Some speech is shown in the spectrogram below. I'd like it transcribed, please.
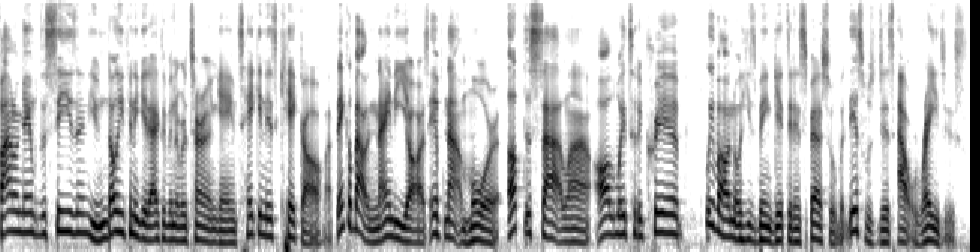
final game of the season, you know he's finna get active in the return game, taking this kickoff, I think about 90 yards, if not more, up the sideline, all the way to the crib. We've all know he's been gifted and special, but this was just outrageous.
